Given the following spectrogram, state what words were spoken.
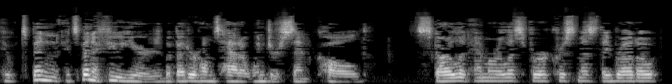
it's been it's been a few years, but Better Homes had a winter scent called Scarlet Amaryllis for Christmas they brought out,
